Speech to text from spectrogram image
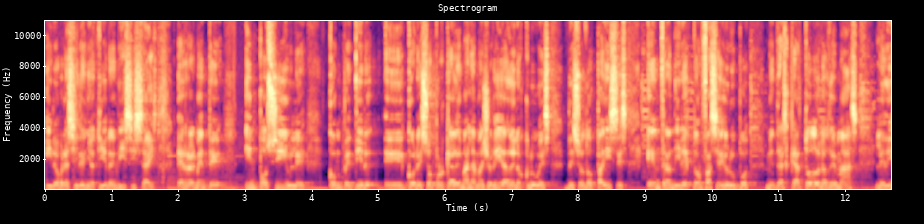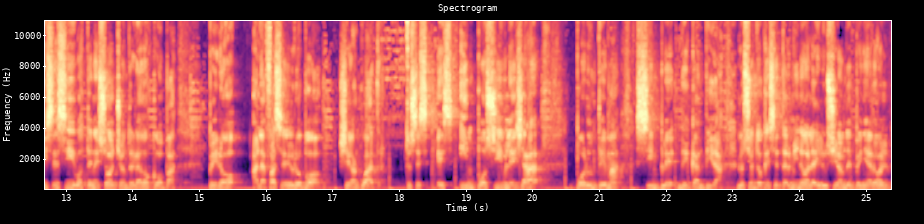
y los brasileños tienen 16. Es realmente imposible competir eh, con eso porque además la mayoría de los clubes de esos dos países entran directo en fase de grupos, mientras que a todos los demás le dicen, sí, vos tenés 8 entre las dos copas, pero a la fase de grupo llegan 4. Entonces es imposible ya por un tema simple de cantidad. Lo cierto es que se terminó la ilusión de Peñarol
